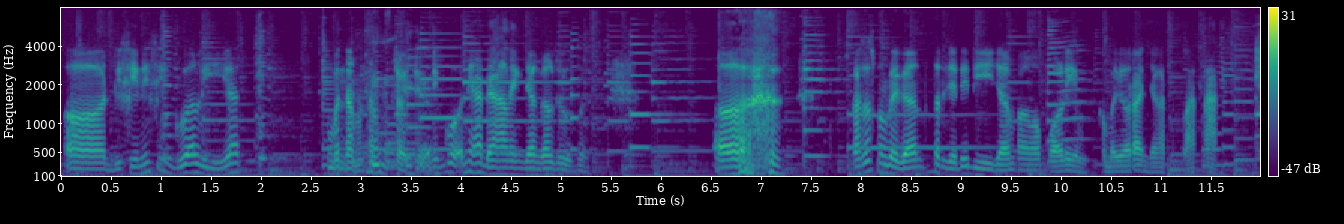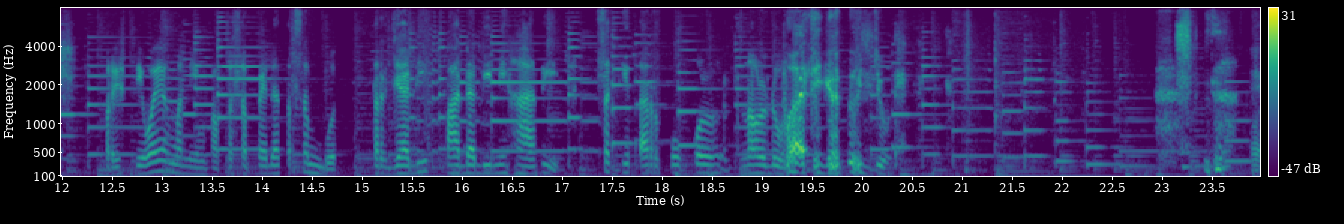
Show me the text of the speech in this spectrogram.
Eh, di sini sih gue lihat bentar-bentar Hmm, coy iya. ini gue ini ada hal yang janggal dulu gue Eh, kasus pembegalan itu terjadi di Jalan Panglima Polim Kebayoran Jakarta Selatan peristiwa yang menimpa pesepeda tersebut terjadi pada dini hari sekitar pukul 02.37 eh,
